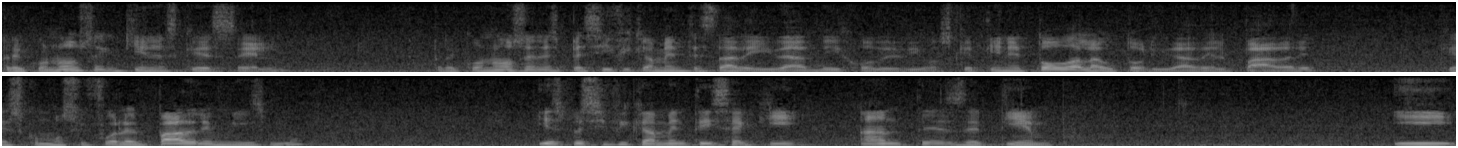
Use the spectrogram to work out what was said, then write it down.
reconocen quién es que es Él, reconocen específicamente esta deidad de Hijo de Dios, que tiene toda la autoridad del Padre, que es como si fuera el Padre mismo, y específicamente dice aquí antes de tiempo. ¿Y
